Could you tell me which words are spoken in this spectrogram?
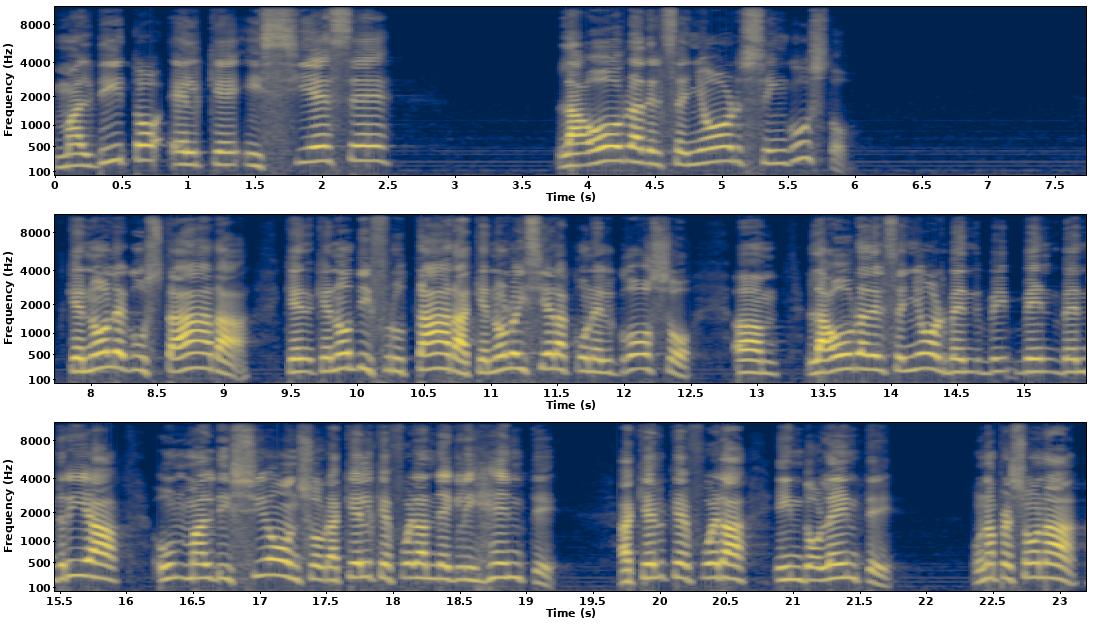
maldito el que hiciese la obra del Señor sin gusto. Que no le gustara, que, no disfrutara, que no lo hiciera con el gozo. Um, la obra del Señor ven- ven- vendría una maldición sobre aquel que fuera negligente, aquel que fuera indolente. Una persona,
